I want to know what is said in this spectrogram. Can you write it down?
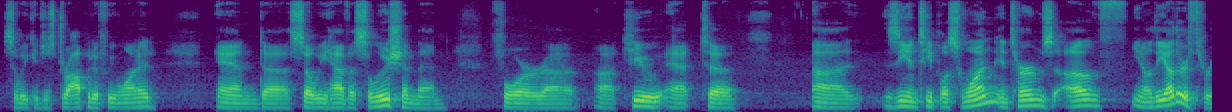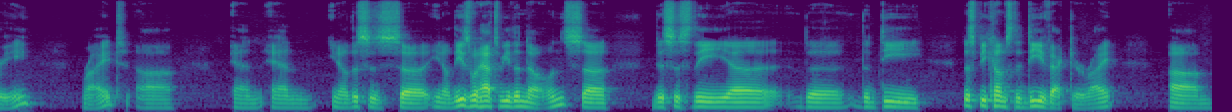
so we could just drop it if we wanted, and uh, so we have a solution then for uh, uh, q at uh, z and t plus one in terms of you know the other three, right? Uh, and and you know this is uh, you know these would have to be the knowns. Uh, this is the uh, the the d. This becomes the d vector, right? Um,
